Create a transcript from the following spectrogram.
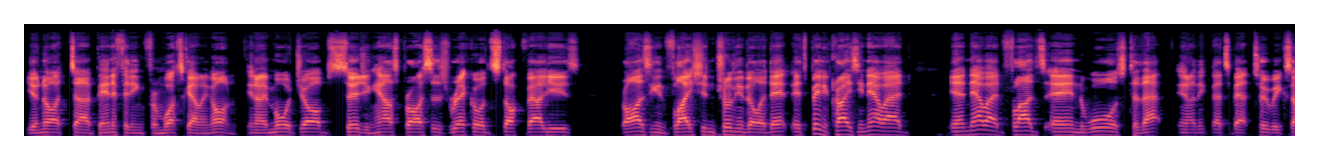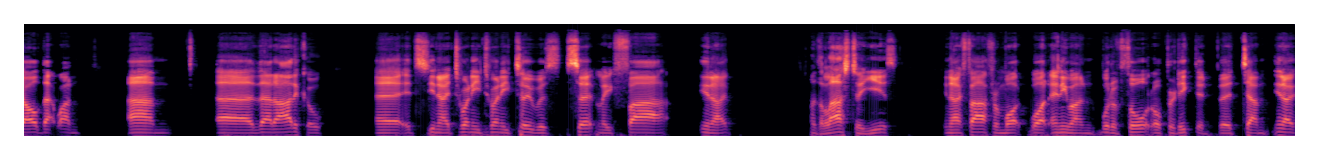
you're not uh, benefiting from what's going on. You know, more jobs, surging house prices, record stock values, rising inflation, trillion dollar debt. It's been a crazy. Now add, yeah, now add floods and wars to that. You know, I think that's about two weeks old. That one um, uh, that article. Uh, it's you know 2022 was certainly far you know the last two years you know far from what what anyone would have thought or predicted. But um, you know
